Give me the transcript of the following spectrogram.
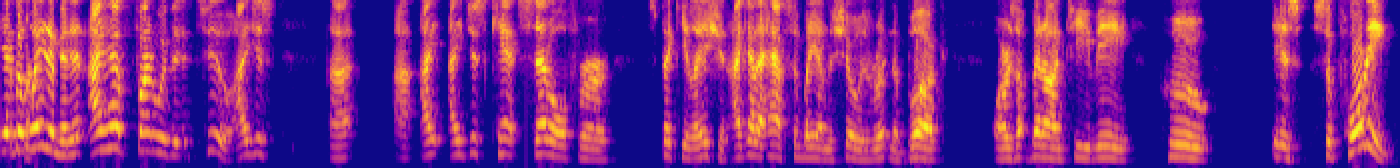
Yeah, but wait a minute. I have fun with it too. I just, uh, I, I just can't settle for speculation. I got to have somebody on the show who's written a book or has been on TV who is supporting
